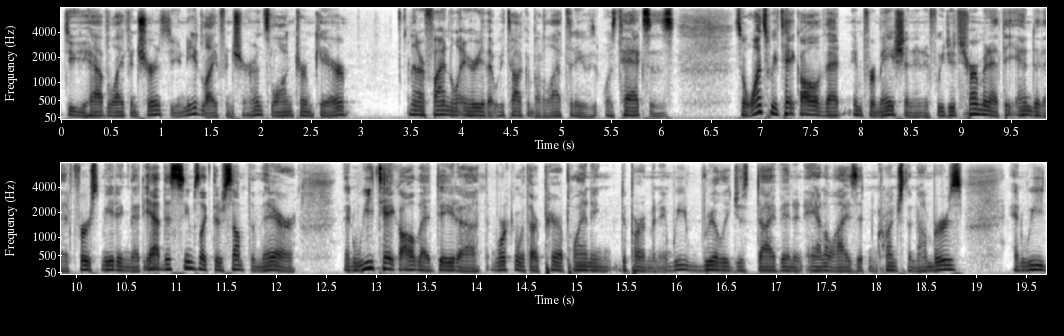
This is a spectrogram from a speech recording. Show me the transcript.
do you have life insurance? Do you need life insurance? Long term care? Then our final area that we talk about a lot today was, was, taxes. So once we take all of that information, and if we determine at the end of that first meeting that yeah, this seems like there's something there, then we take all that data, working with our para planning department, and we really just dive in and analyze it and crunch the numbers, and we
